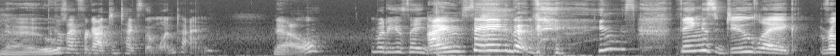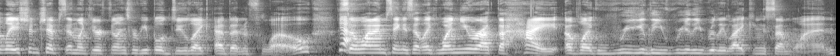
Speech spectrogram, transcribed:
no, because I forgot to text them one time. no. What are you saying? I'm saying that things things do like relationships and like your feelings for people do like ebb and flow. Yeah. So what I'm saying is that like when you are at the height of like really really really liking someone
